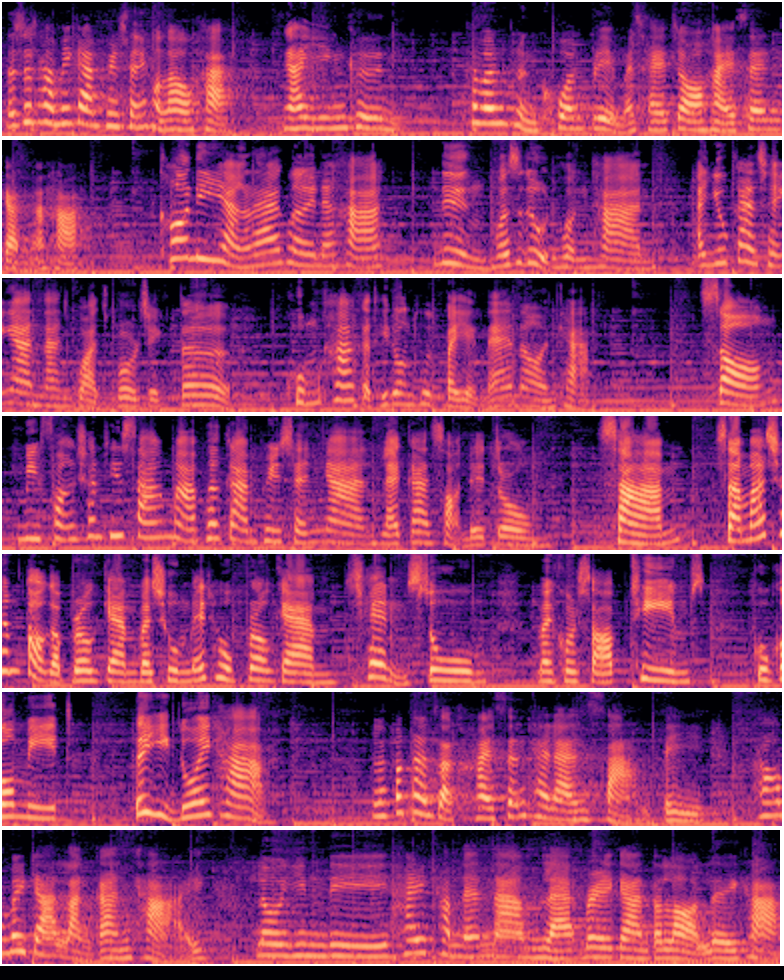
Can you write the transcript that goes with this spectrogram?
แล้วจะทำให้การพรีเซนต์ของเราค่ะ ง่ายยิ่งขึ้น ถ้ามันถึงควรเปลี่ยนมาใช้จอไฮเซนกันนะคะ ข้อดีอย่างแรกเลยนะคะ 1. วัสดุทนทาน อายุการใช้งานนานกว่าโปรเจคเตอร์คุ้มค่ากับที่ลงทุนไปอย่างแน่นอนค่ะ 2. มีฟังก์ชันที่สร้างมาเพื่อการพรีเซนต์งานและการสอนโดยตรง 3. สามารถเชื่อมต่อกับโปรแกรมประชุมได้ทุกโปรแกรม เช่น Zoom Microsoft Teams Google Meet ได้อีกด้วยค่ะ และประกันจาก Hisense Thailand 3 ปี พร้อมบริการหลังการขาย เรายินดีให้คำแนะนำและบริการตลอดเลยค่ะ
